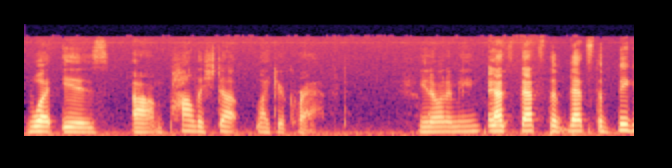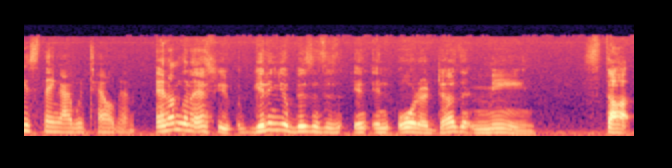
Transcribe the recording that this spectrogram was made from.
what is um, polished up like your craft. You know what I mean? And- that's that's the that's the biggest thing I would tell them. And I'm going to ask you, getting your business in, in order doesn't mean stop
